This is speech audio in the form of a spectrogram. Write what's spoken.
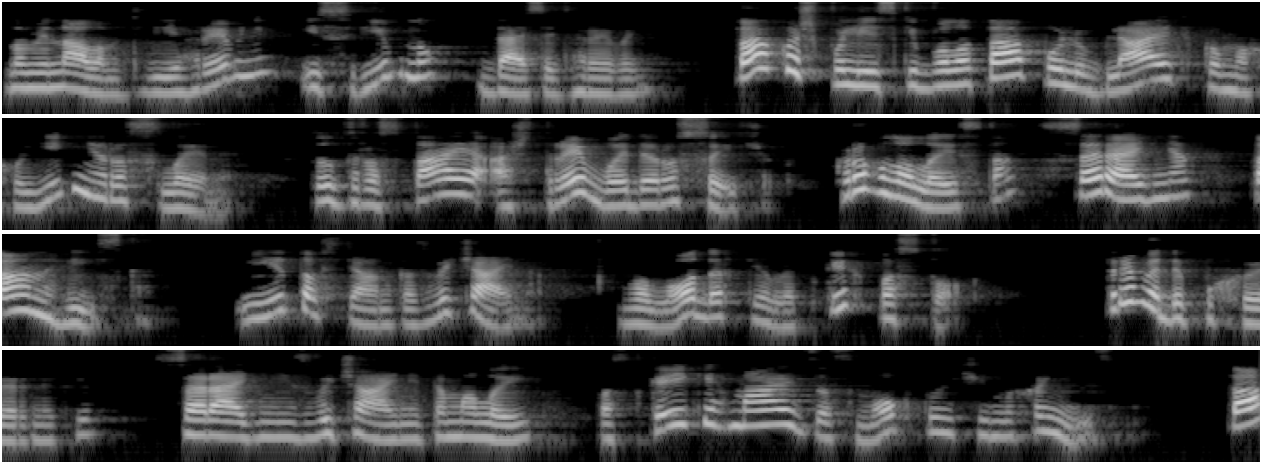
номіналом 2 гривні і срібну 10 гривень. Також поліські болота полюбляють комахоїдні рослини. Тут зростає аж три види росичок: круглолиста, середня та англійська. І товстянка звичайна, володарки липких пасток. Три види пухирників середній, звичайний та малий, пастки яких мають засмоктуючий механізм, та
